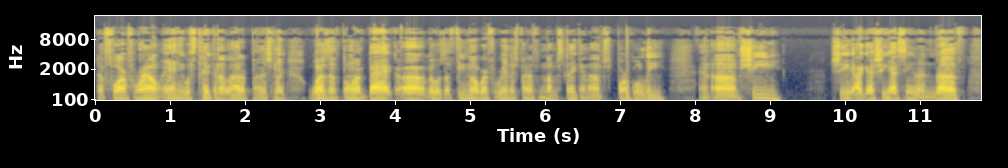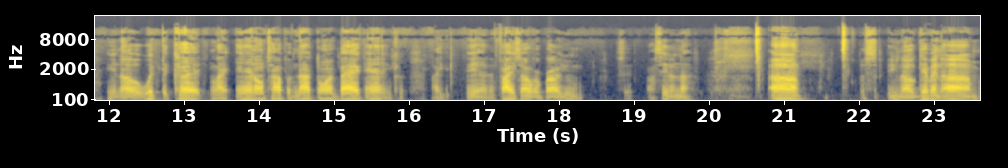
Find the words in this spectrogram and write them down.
the fourth round, and he was taking a lot of punishment, wasn't throwing back. Um, it was a female referee in this fight, if I'm not mistaken, um, Sparkle Lee, and um, she, she, I guess she has seen enough, you know, with the cut, like, and on top of not throwing back, and like, yeah, the fight's over, bro. You, I seen enough. Um you know, giving um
